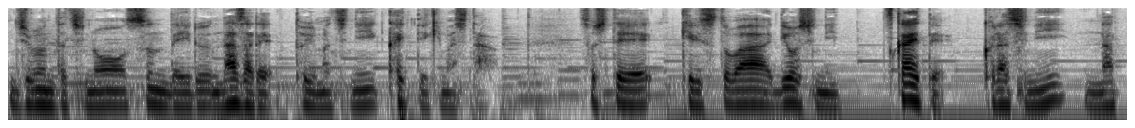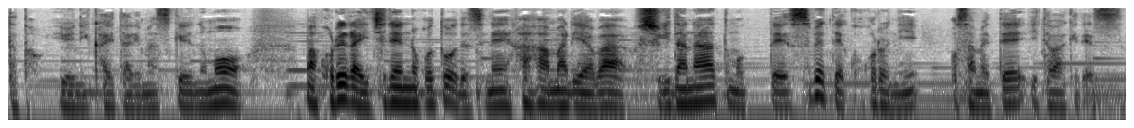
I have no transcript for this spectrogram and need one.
自分たちの住んでいるナザレという町に帰っていきました。そしてキリストは両親に仕えて暮らしになったというふうに書いてありますけれども、まあ、これら一連のことをですね母マリアは不思議だなと思って全て心に収めていたわけです。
